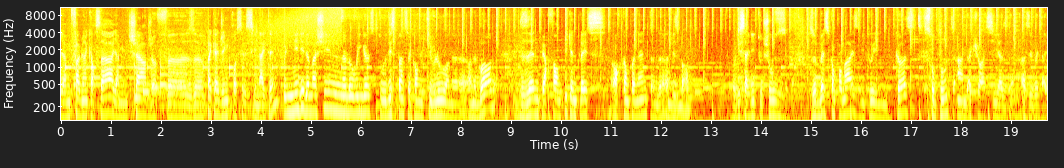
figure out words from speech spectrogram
I am Fabien Corsa, I am in charge of uh, the packaging process in ITEN. We needed a machine allowing us to dispense a conductive glue on a, on a board, then perform pick and place our component on, the, on this board. We decided to choose the best compromise between cost, throughput and accuracy as, as every time.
